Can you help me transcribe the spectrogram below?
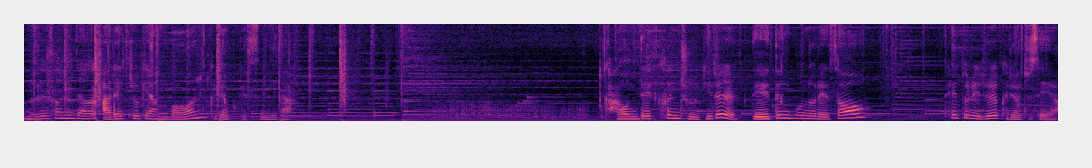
오늘은 선인장을 아래쪽에 한번 그려보겠습니다. 가운데 큰 줄기를 4등분을 해서 테두리를 그려주세요.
